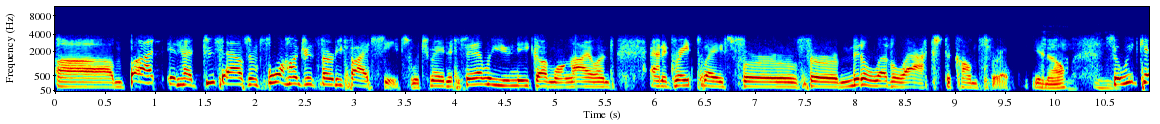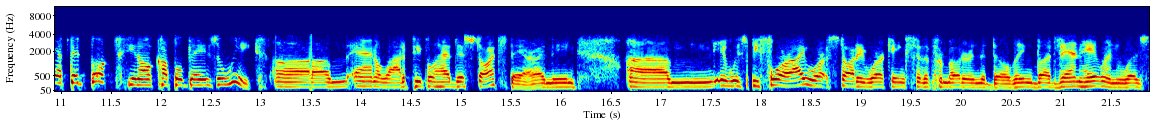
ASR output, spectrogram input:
Um, but it had 2,435 seats, which made it fairly unique on Long Island and a great place for for middle level acts to come through. You know, so we kept it booked, you know, a couple days a week, um, and a lot of people had their starts there. I mean, um, it was before I wor- started working for the promoter in the building, but Van Halen was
